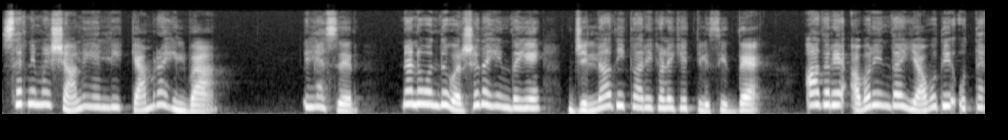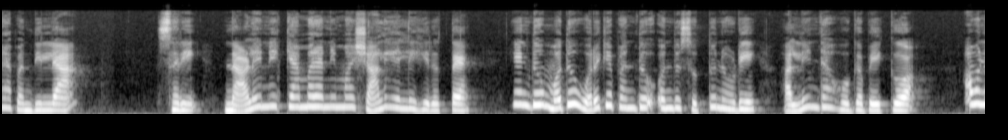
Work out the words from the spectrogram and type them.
ಸರ್, ನಿಮ್ಮ ಶಾಲೆಯಲ್ಲಿ ಕ್ಯಾಮ್ರಾ ಇಲ್ವಾ? ಇಲ್ಲ ಸರ್. ನಾನು ಒಂದು ವರ್ಷದ ಹಿಂದೆಯೇ ಜಿಲ್ಲಾಧಿಕಾರಿಗಳಿಗೆ ತಿಳಿಸಿದ್ದೆ. ಆದರೆ ಅವರಿಂದ ಯಾವುದೇ ಉತ್ತರ ಬಂದಿಲ್ಲ. ಸರಿ, ನಾಳೆನೇ ಕ್ಯಾಮರಾ ನಿಮ್ಮ ಶಾಲೆಯಲ್ಲಿ ಇರುತ್ತೆ ಎಂದು ಮಧು ಹೊರಗೆ ಬಂದು ಒಂದು ಸುತ್ತು ನೋಡಿ ಅಲ್ಲಿಂದ ಹೋಗಬೇಕು. ಅವನ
